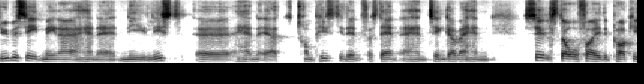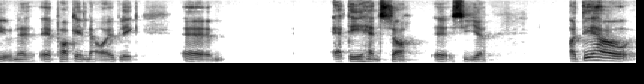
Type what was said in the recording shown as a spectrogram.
Dybest set mener jeg, at han er nihilist. Øh, han er trumpist i den forstand, at han tænker, hvad han selv står for i det pågivende, øh, pågældende øjeblik, øh, er det, han så øh, siger. Og det har jo,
